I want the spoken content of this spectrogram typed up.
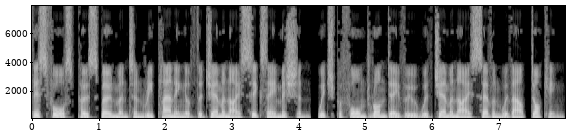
This forced postponement and replanning of the Gemini 6A mission, which performed rendezvous with Gemini 7 without docking.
